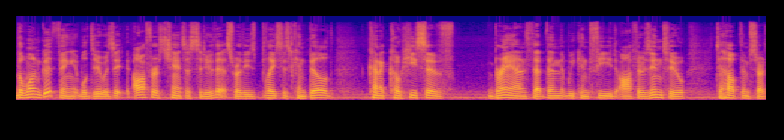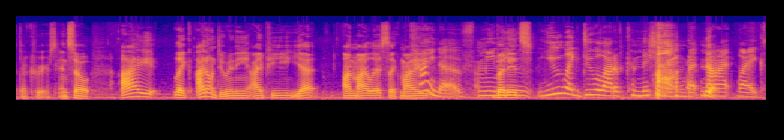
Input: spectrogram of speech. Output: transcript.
the one good thing it will do is it offers chances to do this, where these places can build kind of cohesive brands that then we can feed authors into to help them start their careers. And so I like I don't do any IP yet on my list. Like my Kind of. I mean, But you, it's- you like do a lot of commissioning, but Yeah. not like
